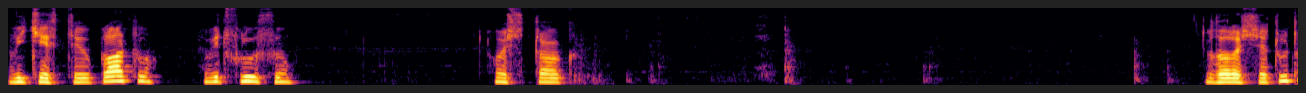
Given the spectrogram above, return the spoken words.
відчистив плату від флюсу. Ось так. Зараз ще тут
